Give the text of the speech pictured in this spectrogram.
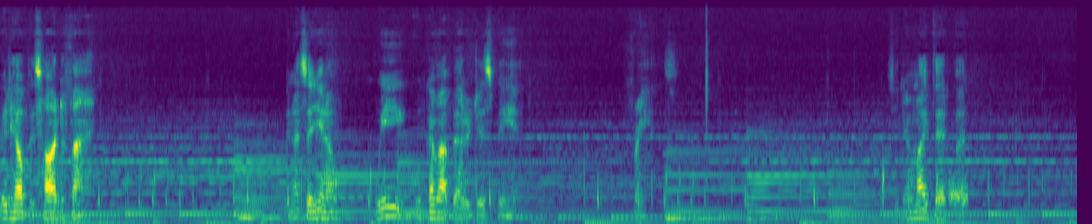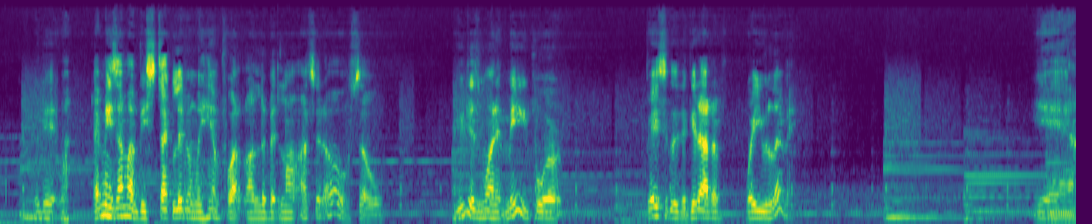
Good help is hard to find. And I said, you know, we will come out better just being friends. She didn't like that, but we did. Well, that means I'm gonna be stuck living with him for a, a little bit long. I said, oh, so you just wanted me for basically to get out of where you're living. Yeah.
